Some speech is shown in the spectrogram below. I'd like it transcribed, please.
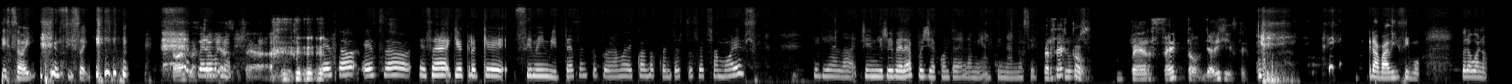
Sí soy, sí soy. Pero bueno, eso, eso, esa, yo creo que si me invitas en tu programa de cuando cuentes tus ex amores, diría la Jenny Rivera, pues ya contaré la mía al final, no sé. Perfecto, perfecto, ya dijiste. Grabadísimo. Pero bueno,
